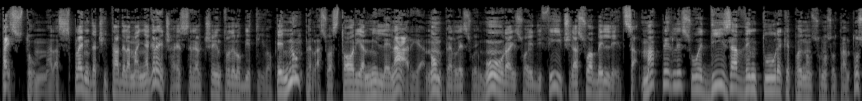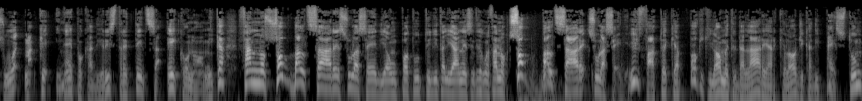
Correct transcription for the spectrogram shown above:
Pestum, la splendida città della Magna Grecia, essere al centro dell'obiettivo. E non per la sua storia millenaria, non per le sue mura, i suoi edifici, la sua bellezza, ma per le sue disavventure, che poi non sono soltanto sue, ma che in epoca di ristrettezza economica fanno sobbalzare sulla sedia un po' tutti gli italiani. Sentite come fanno sobbalzare sulla sedia. Il fatto è che a pochi chilometri dall'area archeologica di Pestum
